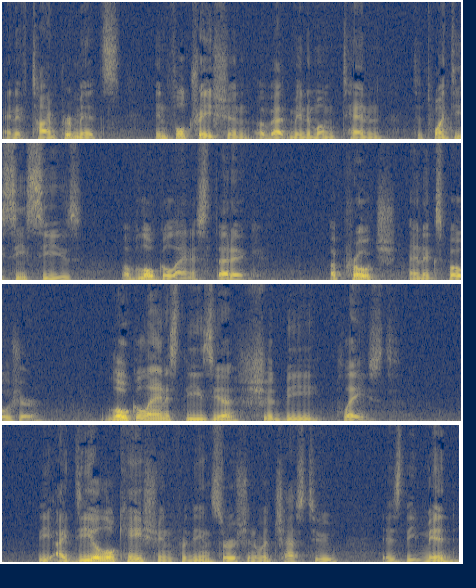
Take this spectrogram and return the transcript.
and if time permits, infiltration of at minimum 10 to 20 cc's of local anesthetic. Approach and exposure. Local anesthesia should be placed. The ideal location for the insertion of a chest tube is the mid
